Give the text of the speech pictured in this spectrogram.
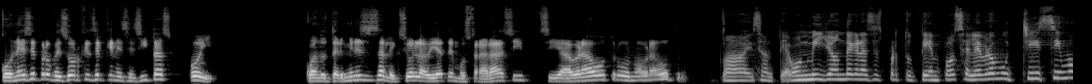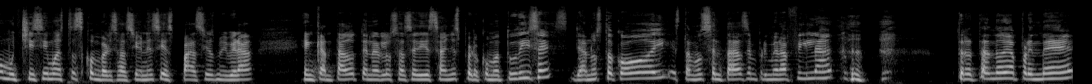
Con ese profesor que es el que necesitas hoy. Cuando termines esa lección, la vida te mostrará si, si habrá otro o no habrá otro. Ay, Santiago, un millón de gracias por tu tiempo. Celebro muchísimo, muchísimo estas conversaciones y espacios. Me hubiera encantado tenerlos hace 10 años, pero como tú dices, ya nos tocó hoy. Estamos sentadas en primera fila, tratando de aprender.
